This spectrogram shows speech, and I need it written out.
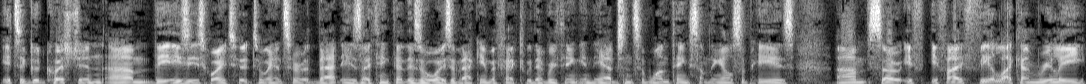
it's a good question. Um, the easiest way to, to answer that is I think that there's always a vacuum effect with everything. In the absence of one thing, something else appears. Um, so if, if I feel like I'm really,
